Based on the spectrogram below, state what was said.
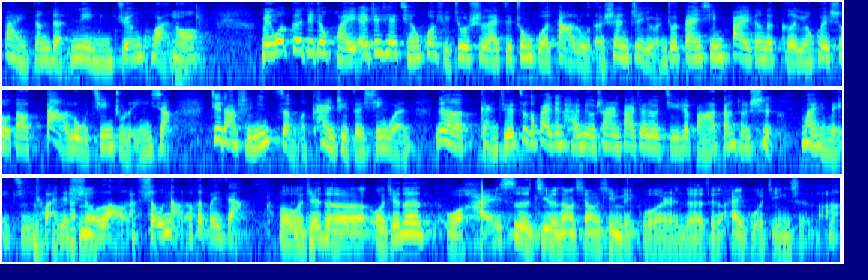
拜登的匿名捐款哦。美国各界就怀疑，哎，这些钱或许就是来自中国大陆的，甚至有人就担心拜登的阁员会受到大陆金主的影响。谢大使，您怎么看这则新闻？那感觉这个拜登还没有上任，大家就急着把他当成是卖美集团的首脑了，首脑了，会不会这样？我我觉得，我觉得我还是基本上相信美国人的这个爱国精神啦。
